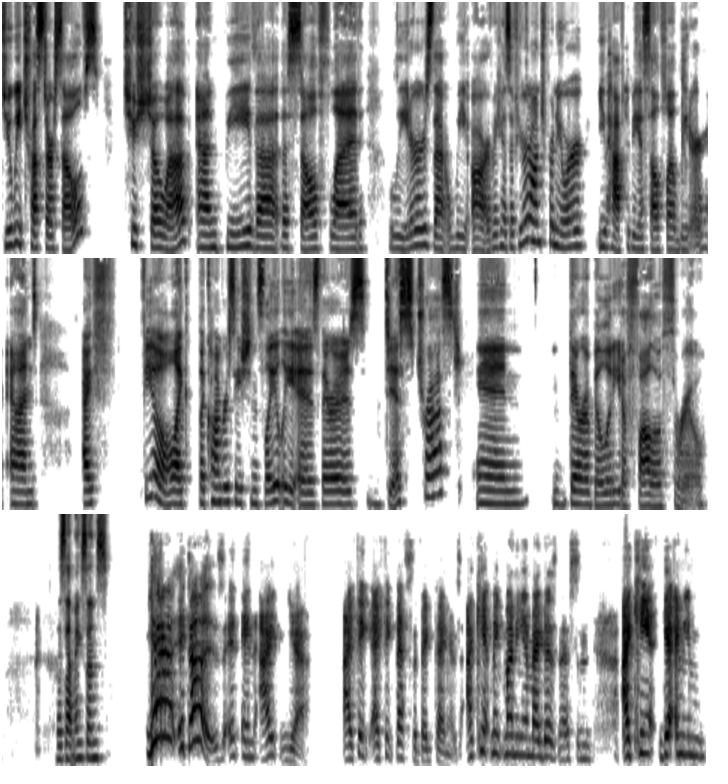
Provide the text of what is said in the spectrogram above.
do we trust ourselves to show up and be the the self-led leaders that we are? Because if you're an entrepreneur you have to be a self-led leader. And i feel like the conversations lately is there is distrust in their ability to follow through. Does that make sense? Yeah, it does. And and I yeah. I think I think that's the big thing is I can't make money in my business and I can't get I mean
